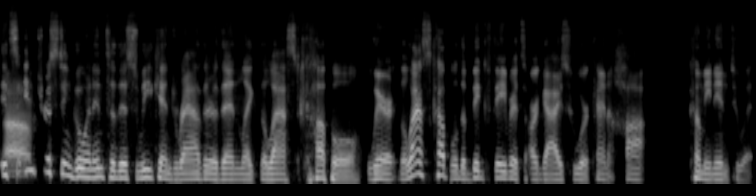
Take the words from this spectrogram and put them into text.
It's um, interesting going into this weekend rather than like the last couple, where the last couple, the big favorites are guys who are kind of hot coming into it.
